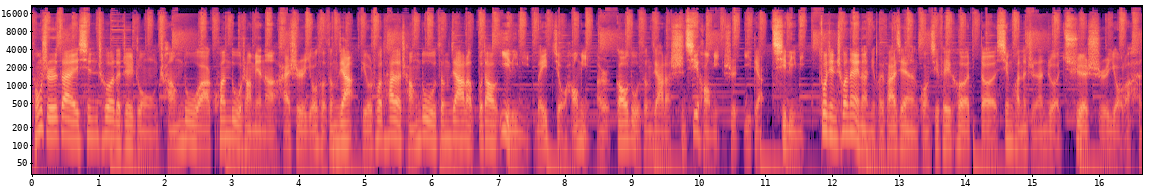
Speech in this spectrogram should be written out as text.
同时，在新车的这种长度啊、宽度上面呢，还是有所增加。比如说，它的长度增加了不到一厘米，为九毫米，而高度增加了十七毫米，是一点七厘米。坐进车内呢，你会发现广汽菲克的新款的指南者确实有了很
